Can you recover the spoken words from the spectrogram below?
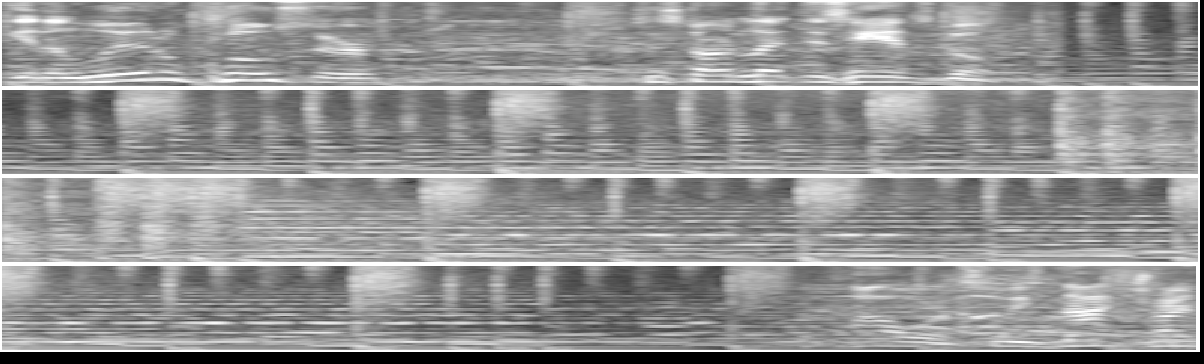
Get a little closer to start letting his hands go. So he's not trying.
